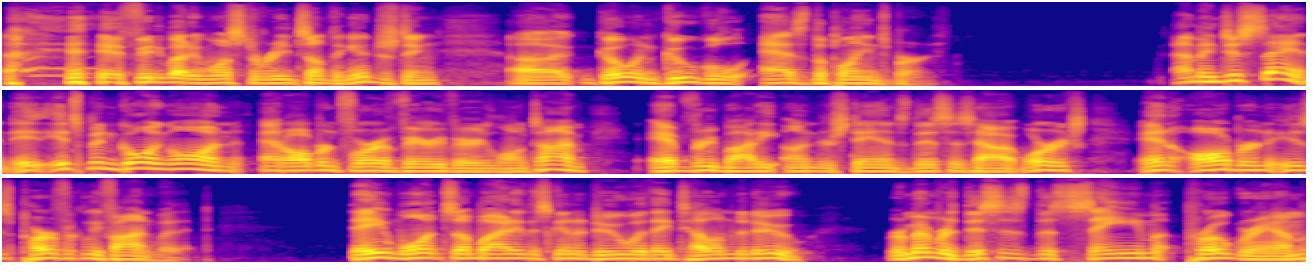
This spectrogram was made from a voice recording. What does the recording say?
if anybody wants to read something interesting, uh, go and Google as the planes burn. I mean, just saying, it, it's been going on at Auburn for a very, very long time. Everybody understands this is how it works, and Auburn is perfectly fine with it. They want somebody that's going to do what they tell them to do. Remember, this is the same program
